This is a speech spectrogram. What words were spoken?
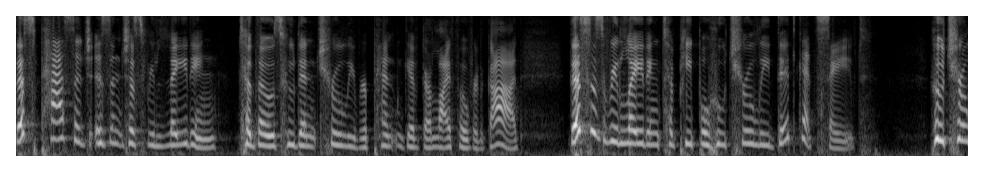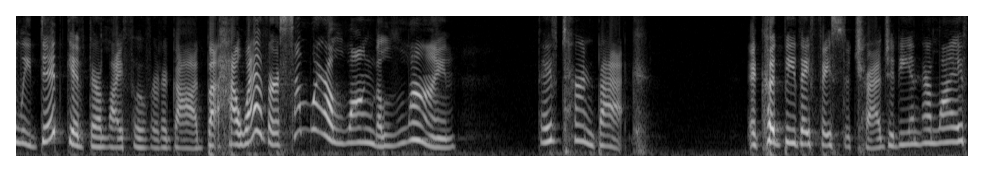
this passage isn't just relating to those who didn't truly repent and give their life over to God. This is relating to people who truly did get saved, who truly did give their life over to God. But however, somewhere along the line, they've turned back. It could be they faced a tragedy in their life,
